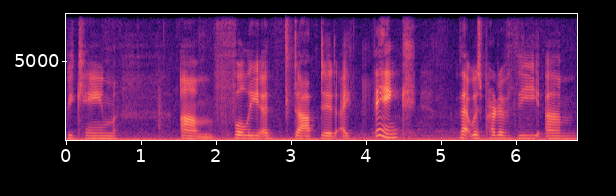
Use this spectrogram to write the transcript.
became um, fully adopted. I think that was part of the um,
